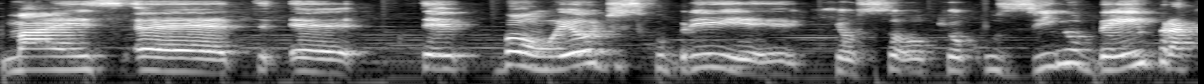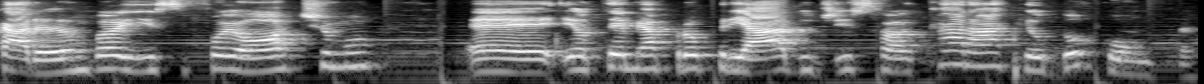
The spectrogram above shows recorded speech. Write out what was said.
Mas, é, é, te, bom, eu descobri que eu sou que eu cozinho bem pra caramba, e isso foi ótimo. É, eu ter me apropriado disso, falar, caraca, eu dou conta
